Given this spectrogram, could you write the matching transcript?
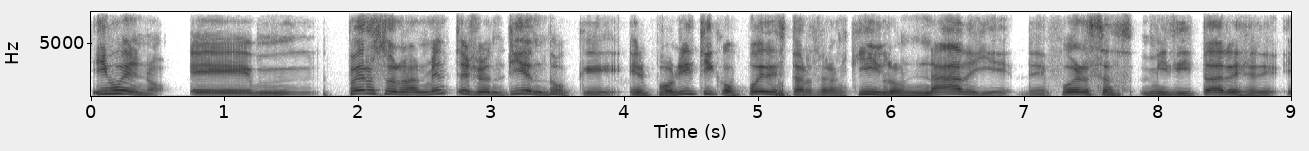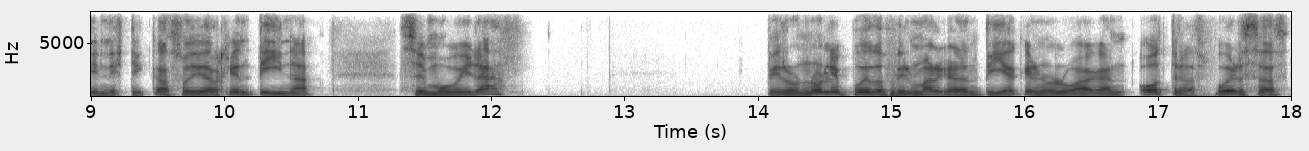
Y bueno, em, personalmente yo entiendo que el político puede estar tranquilo, nadie de fuerzas militares, en este caso de Argentina, se moverá pero no le puedo firmar garantía que no lo hagan otras fuerzas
